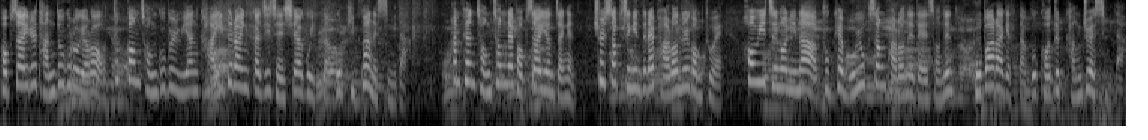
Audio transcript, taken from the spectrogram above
법사위를 단독으로 열어 특검 전국을 위한 가이드라인까지 제시하고 있다고 비판했습니다. 한편 정청래 법사위원장은 출석 증인들의 발언을 검토해 허위 증언이나 국회 모욕성 발언에 대해서는 고발하겠다고 거듭 강조했습니다.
